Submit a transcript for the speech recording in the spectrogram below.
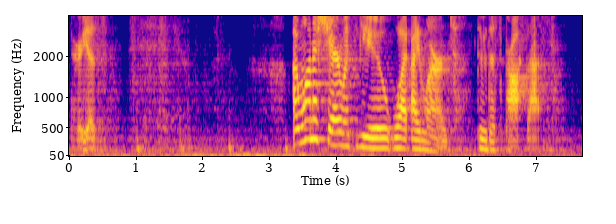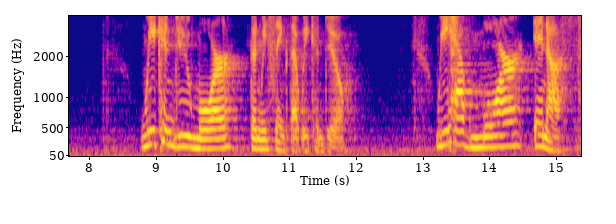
There he is. I want to share with you what I learned through this process. We can do more than we think that we can do. We have more in us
